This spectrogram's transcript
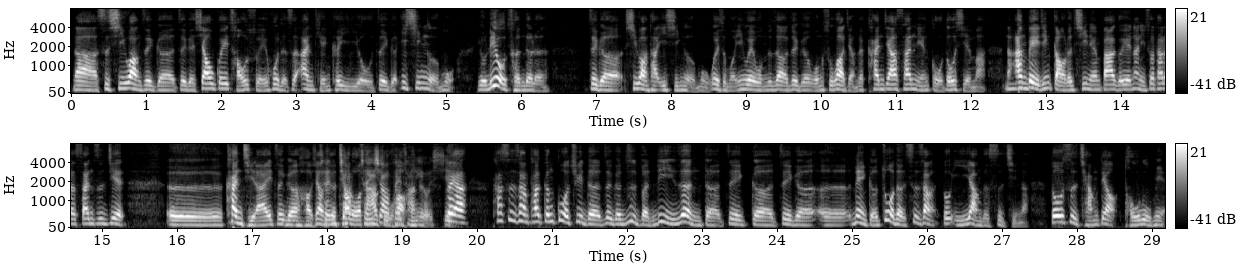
那是希望这个这个萧规曹随，或者是岸田可以有这个一心耳目。有六成的人这个希望他一心耳目。为什么？因为我们都知道这个我们俗话讲，这看家三年狗都嫌嘛。那安倍已经搞了七年八个月，那你说他的三支箭，呃，看起来这个好像这个敲锣打鼓哈，对啊。他事实上，他跟过去的这个日本历任的这个这个呃内阁做的事实上都一样的事情啊，都是强调投入面，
